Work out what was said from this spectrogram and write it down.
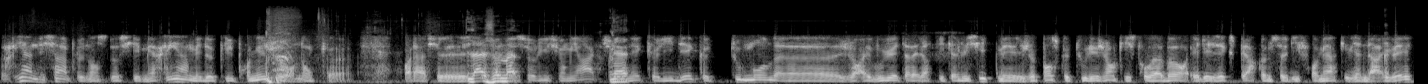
rien n'est simple dans ce dossier, mais rien, mais depuis le premier jour. Donc euh, voilà, là je pas solution miracle. Je n'ai que l'idée que tout le monde, euh, j'aurais voulu être à la verticale du site, mais je pense que tous les gens qui se trouvent à bord et les experts comme ceux d'Ifremer qui viennent d'arriver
